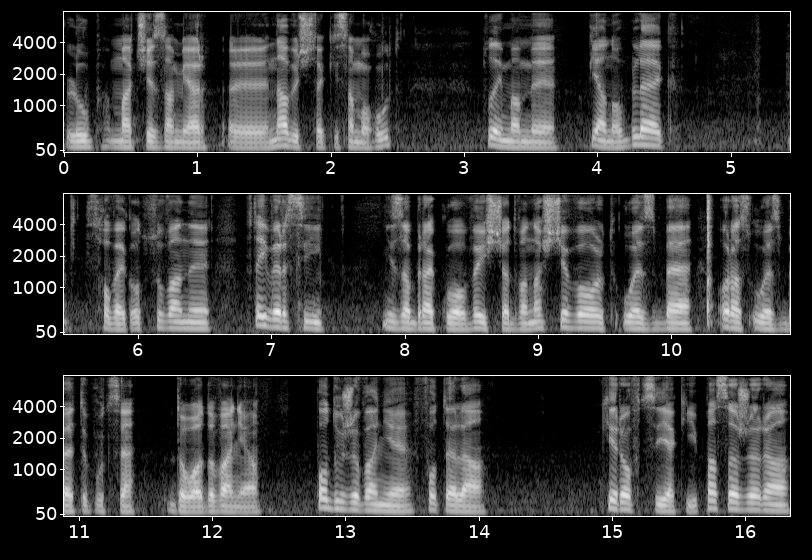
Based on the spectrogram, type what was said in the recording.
lub macie zamiar e, nabyć taki samochód. Tutaj mamy piano black, schowek odsuwany. W tej wersji nie zabrakło wejścia 12V, USB oraz USB typu C do ładowania. Podgrzewanie fotela kierowcy, jak i pasażera,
